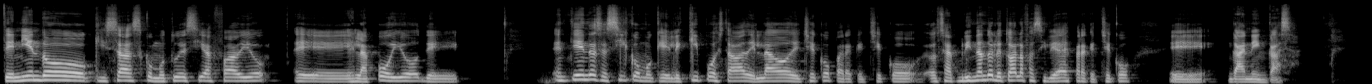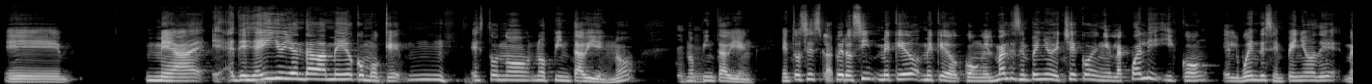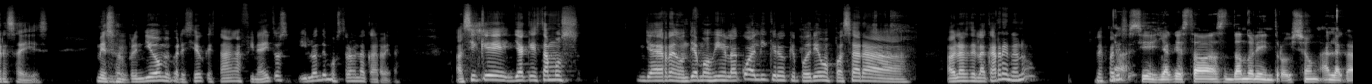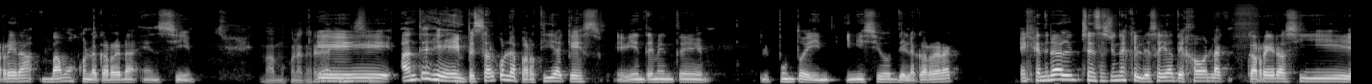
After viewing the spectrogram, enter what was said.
Teniendo quizás, como tú decías, Fabio, eh, el apoyo de entiendas así como que el equipo estaba del lado de Checo para que Checo, o sea, brindándole todas las facilidades para que Checo eh, gane en casa. Eh, me eh, desde ahí yo ya andaba medio como que mm, esto no, no pinta bien, ¿no? No pinta bien. Entonces, pero sí, me quedo, me quedo con el mal desempeño de Checo en la quali y con el buen desempeño de Mercedes. Me sorprendió, me pareció que estaban afinaditos y lo han demostrado en la carrera. Así que ya que estamos ya redondeamos bien la cual y creo que podríamos pasar a hablar de la carrera, ¿no? ¿Les parece? Así es, ya que estabas dándole introducción a la carrera, vamos con la carrera en sí. Vamos con la carrera. Eh, antes de empezar con la partida, que es evidentemente el punto de inicio de la carrera, en general, sensaciones que les haya dejado en la carrera así.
